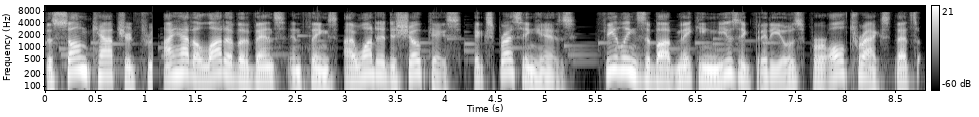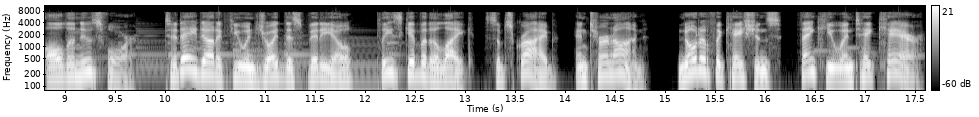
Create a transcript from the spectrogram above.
the song captured through I had a lot of events and things I wanted to showcase, expressing his feelings about making music videos for all tracks that's all the news for today. If you enjoyed this video, please give it a like, subscribe, and turn on notifications. Thank you and take care.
